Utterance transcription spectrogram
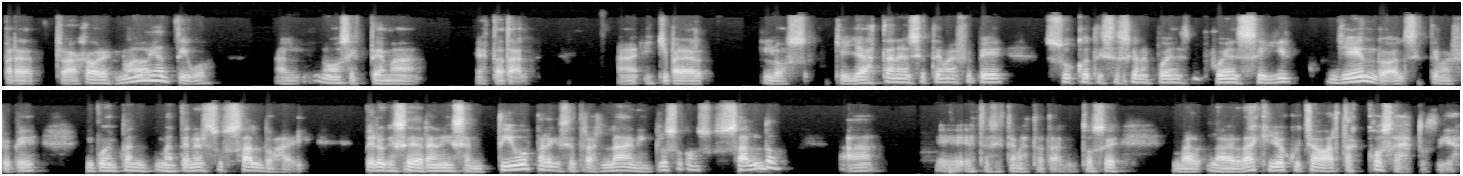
para trabajadores nuevos y antiguos al nuevo sistema estatal. ¿ah? Y que para los que ya están en el sistema FP, sus cotizaciones pueden, pueden seguir yendo al sistema FP y pueden mantener sus saldos ahí. Pero que se darán incentivos para que se trasladen incluso con sus saldos a eh, este sistema estatal. Entonces, la verdad es que yo he escuchado hartas cosas estos días.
